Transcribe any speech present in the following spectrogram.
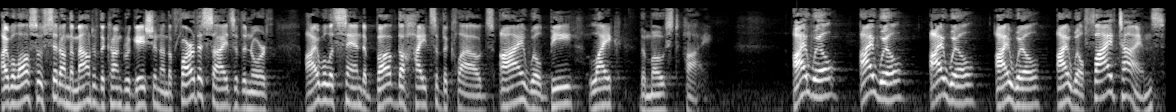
I will also sit on the mount of the congregation on the farthest sides of the north. I will ascend above the heights of the clouds. I will be like the Most High. I will, I will, I will, I will, I will. Five times.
